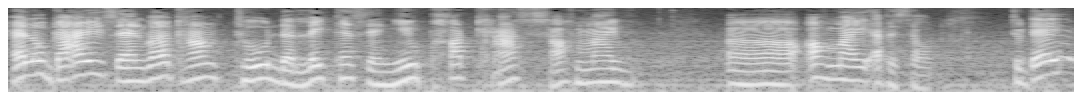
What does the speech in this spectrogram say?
Hello, guys, and welcome to the latest and new podcast of my uh, of my episode. Today,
